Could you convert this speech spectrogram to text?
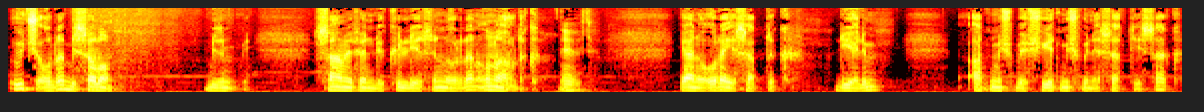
üç oda bir salon. Bizim Sami Efendi Külliyesi'nin oradan onu aldık. Evet. Yani orayı sattık diyelim 65-70 bine sattıysak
